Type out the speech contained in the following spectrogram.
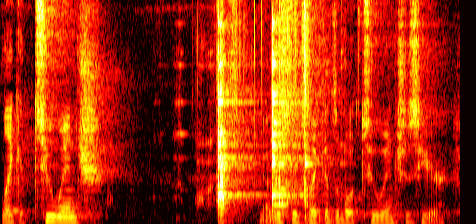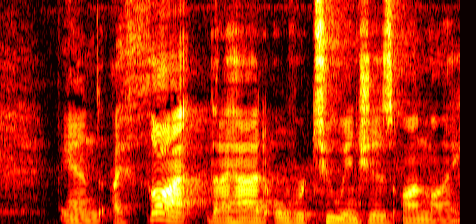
like a two inch now this looks like it's about two inches here. And I thought that I had over two inches on my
